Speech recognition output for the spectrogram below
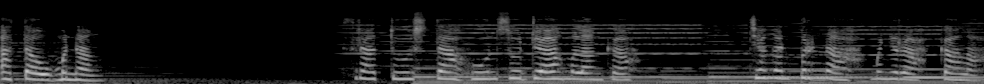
atau menang. Seratus tahun sudah melangkah, jangan pernah menyerah kalah.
